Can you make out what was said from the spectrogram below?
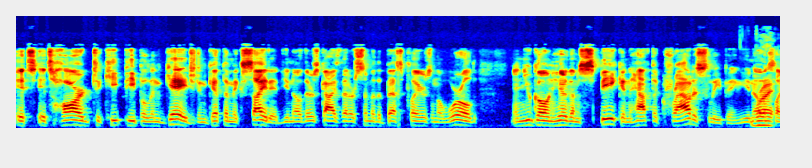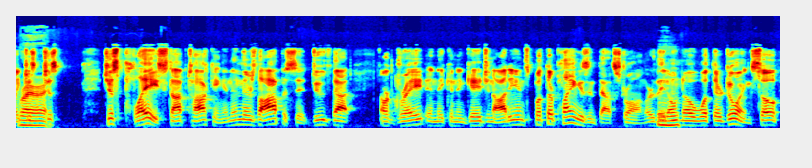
it's it's hard to keep people engaged and get them excited. You know, there's guys that are some of the best players in the world, and you go and hear them speak, and half the crowd is sleeping. You know, it's like right, just right. just just play, stop talking. And then there's the opposite, dudes that are great and they can engage an audience, but their playing isn't that strong, or they Mhm. don't know what they're doing. So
